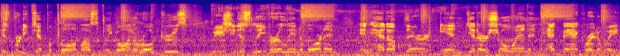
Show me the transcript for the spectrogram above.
is pretty typical of us when we go on a road cruise. We usually just leave early in the morning and head up there and get our show in and head back right away.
